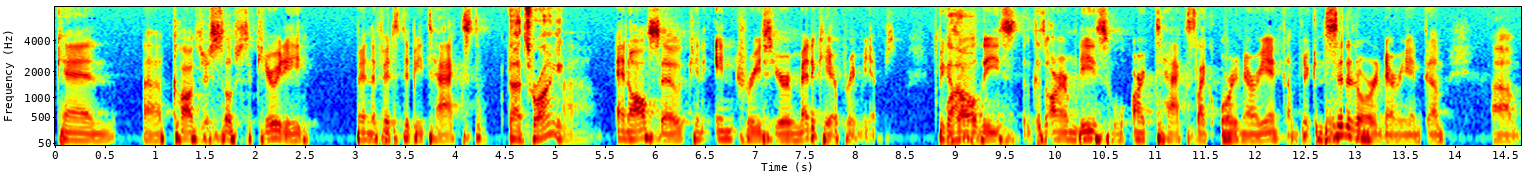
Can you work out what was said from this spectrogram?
can uh, cause your Social Security benefits to be taxed. That's right. Uh, and also can increase your Medicare premiums because wow. all these because RMDs are taxed like ordinary income. They're considered ordinary income um,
